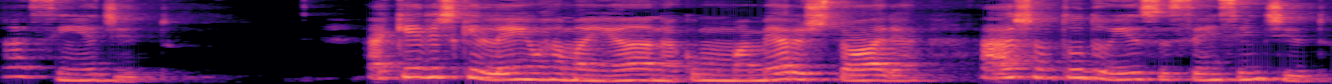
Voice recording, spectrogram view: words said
assim é dito. Aqueles que leem o Ramayana como uma mera história acham tudo isso sem sentido.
